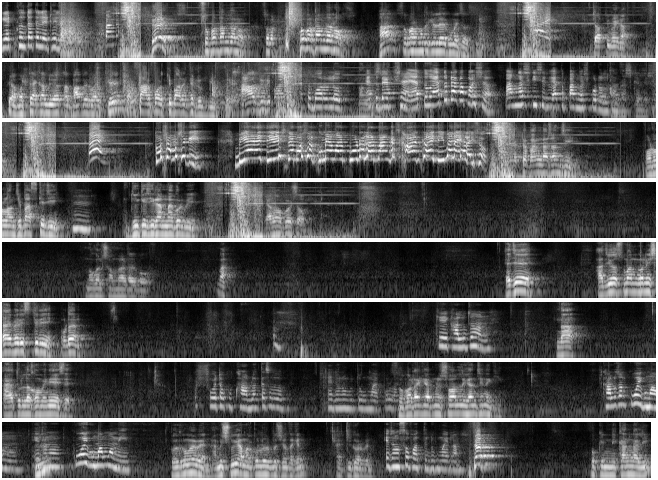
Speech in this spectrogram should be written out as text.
Gate খুলতে তো late হইলে। এই সোফার দাম জানো সোফার সোফার দাম জানো হ্যাঁ? সোফার মধ্যে গেলে ঘুমাইছস। যা তুই ভাইরা তুই আমার টাকা লিয়ে তার বাপের বাড়িতে তারপর তুই বাড়িতে ঢুকবি। আর যদি এত বড় লোক এত ব্যবসা এত এত টাকা পয়সা। পাঙ্গাস কিসের? এত পাঙ্গাস পটল আকাশ খেলে। এই তোর সমস্যা কি? বিয়ের তিরিশটা বছর তুমি আমার পটল আর পাঙ্গাস খাওয়াই খাওয়াই দিই বানাই হেলাইছো। একটা বাঙ্গাস আনছি। পটল আনছি পাঁচ কেজি। হুম। দুই কেজি রান্না করবি। গেল কই সব মোগল সম্রাটের বউ। বাহ। এই যে হাজি ওসমান গনি সাহেবের স্ত্রী উঠেন। কে খালুজন? না। আয়াতুল্লাহ কমে নিয়েছে শরীরটা খুব খারাপ লাগতেছিল এই জন্য একটু ঘুমায় পড়লাম। সোফাটা কি আপনার সোয়াল লিখানছি নাকি? খালুজন কই ঘুমামু? এই জন্য কই ঘুমামু আমি? কই ঘুমাবেন আমি শুই আমার কোলের উপর শুয়ে থাকেন। আর কি করবেন? এই জন্য সোফাতে ঘুমাইলাম। ফকিন্নি কাঙ্গালি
